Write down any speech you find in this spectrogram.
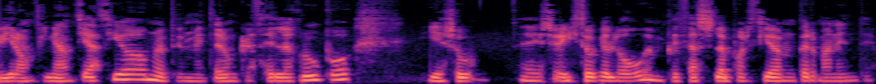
dieron financiación, me permitieron crecer el grupo y eso, eso hizo que luego empezase la posición permanente.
